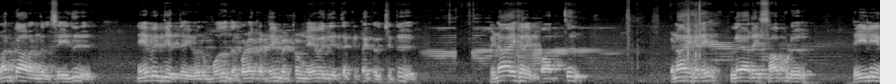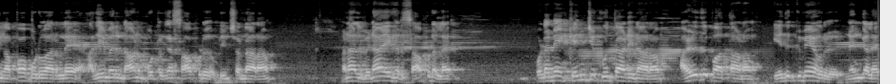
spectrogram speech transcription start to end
அலங்காரங்கள் செய்து நைவேத்தியத்தை வரும்போது இந்த குழக்கட்டை மற்றும் நைவேத்தியத்தை கிட்டக்க வச்சுட்டு விநாயகரை பார்த்து விநாயகரை பிள்ளையாரை சாப்பிடு. டெய்லி எங்கள் அப்பா போடுவார்ல அதே மாதிரி நானும் போட்டிருக்கேன் சாப்பிடு அப்படின்னு சொன்னாராம். ஆனால் விநாயகர் சாப்பிடலை. உடனே கெஞ்சி கூத்தாடினாராம். அழுது பார்த்தானாம். எதுக்குமே அவர் நெங்கலை.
